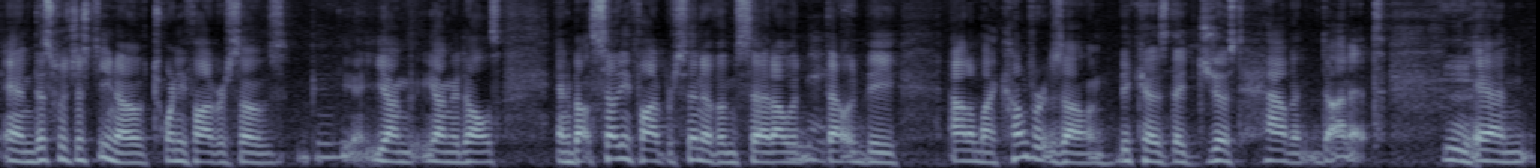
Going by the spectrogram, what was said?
And this was just, you know, 25 or so mm-hmm. young young adults. And about 75% of them said I would nice. that would be out of my comfort zone because they just haven't done it. Mm. And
